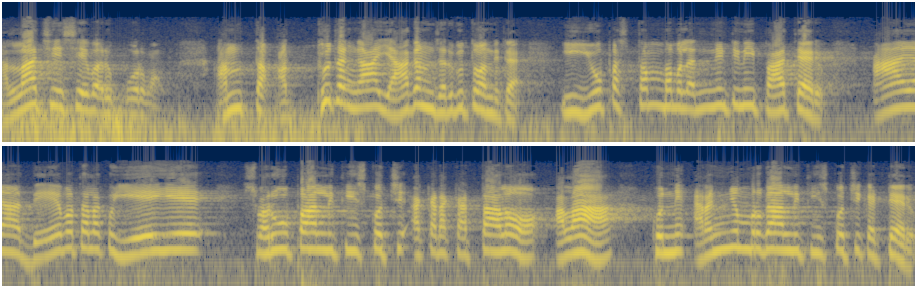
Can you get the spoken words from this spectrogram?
అలా చేసేవారు పూర్వం. అంత అద్భుతంగా యాగం జరుగుతోందిట. ఈ యూపస్తంభములన్నింటినీ పాతారు. ఆయా దేవతలకు ఏ ఏ స్వరూపాల్ని తీసుకొచ్చి అక్కడ కట్టాలో అలా కొన్ని అరణ్య మృగాల్ని తీసుకొచ్చి కట్టారు.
